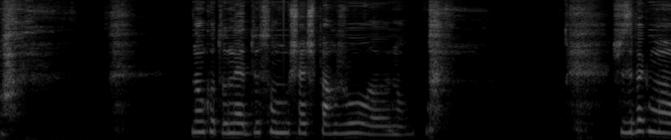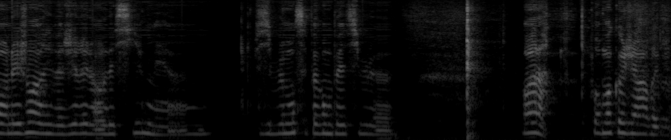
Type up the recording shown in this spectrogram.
non, quand on est à 200 mouchages par jour, non. je sais pas comment les gens arrivent à gérer leur lessive, mais visiblement c'est pas compatible. Voilà, pour moi que j'ai un rhume.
